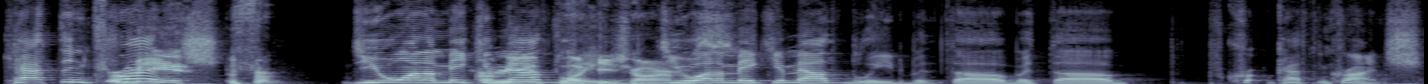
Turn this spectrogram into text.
Captain For me, Crunch. for, Do you want to make your mouth it's Lucky bleed? Do you want to make your mouth bleed with uh with uh Cr- Captain Crunch?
